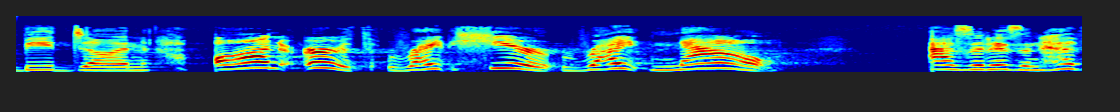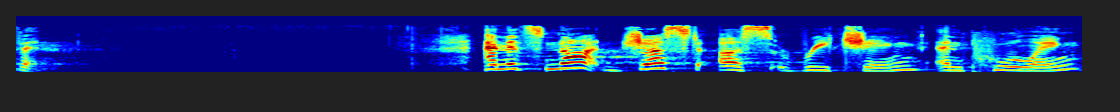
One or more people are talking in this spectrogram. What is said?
be done on earth, right here, right now, as it is in heaven. And it's not just us reaching and pooling,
